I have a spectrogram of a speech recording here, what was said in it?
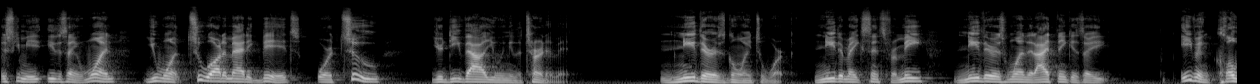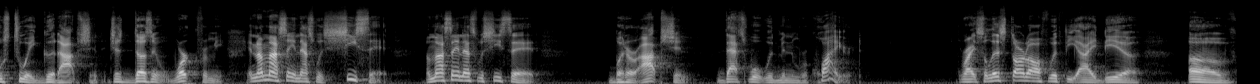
excuse me, either saying one, you want two automatic bids, or two, you're devaluing in the tournament. Neither is going to work. Neither makes sense for me. Neither is one that I think is a even close to a good option. It just doesn't work for me. And I'm not saying that's what she said. I'm not saying that's what she said, but her option, that's what would have been required. Right? So let's start off with the idea of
